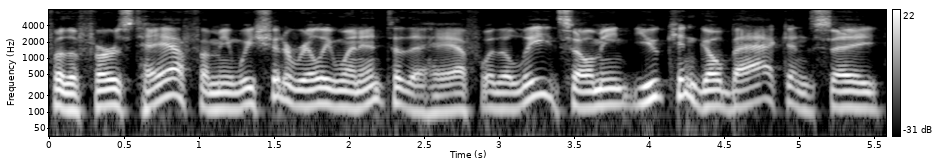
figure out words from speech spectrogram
for the first half, I mean, we should have really went into the half with a lead. So, I mean, you can go back and say,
